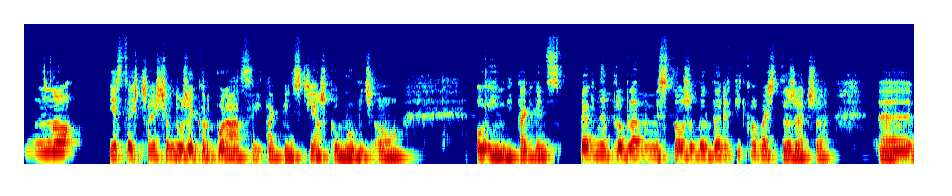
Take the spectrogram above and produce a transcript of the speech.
No, jesteś częścią dużej korporacji, tak więc ciężko mówić o, o indie. Tak więc pewnym problemem jest to, żeby weryfikować te rzeczy. E,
